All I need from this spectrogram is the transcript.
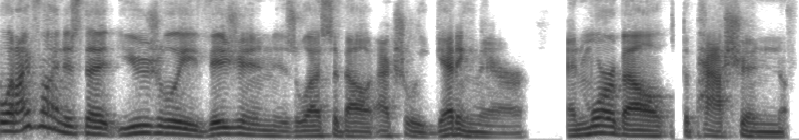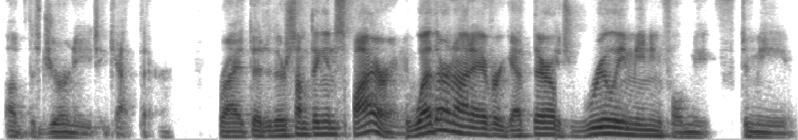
what I find is that usually vision is less about actually getting there and more about the passion of the journey to get there, right? That there's something inspiring. Whether or not I ever get there, it's really meaningful me, to me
